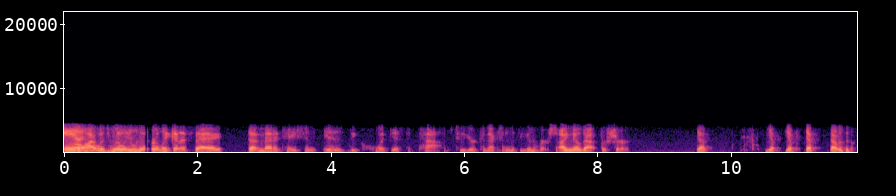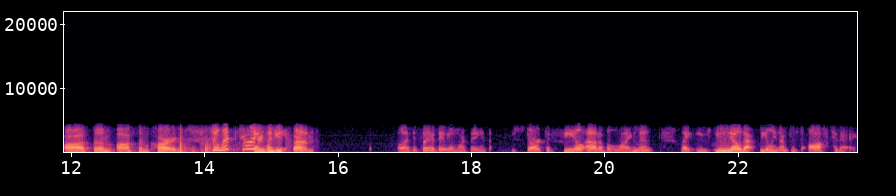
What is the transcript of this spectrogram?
And well, I was really literally going to say that meditation is the quickest path to your connection with the universe. I know that for sure. Yep. Yep, yep, yep. That was an awesome, awesome card. So let's tell everybody. start- um, Well, I just Go want to say baby. one more thing is that you start to feel out of alignment, like you you know that feeling I'm just off today.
